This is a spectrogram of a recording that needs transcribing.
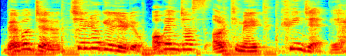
네 번째는 76116 어벤져스 얼티메이트 퀸젯. 이야.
